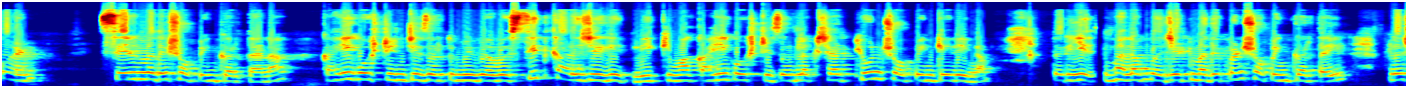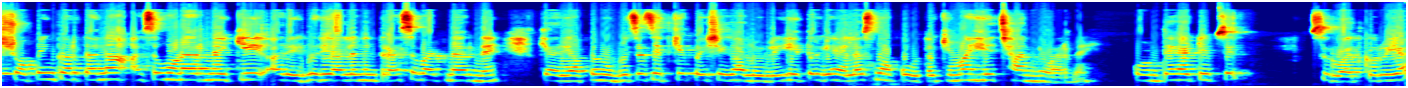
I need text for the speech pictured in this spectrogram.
पण सेलमध्ये शॉपिंग करताना काही गोष्टींची जर तुम्ही व्यवस्थित काळजी घेतली किंवा काही गोष्टी जर लक्षात ठेवून शॉपिंग केली ना तर ये तुम्हाला बजेटमध्ये पण शॉपिंग करता येईल. प्लस शॉपिंग करताना असं होणार नाही की अरे घरी आल्यानंतर असं वाटणार नाही की अरे आपण उगीच इतके पैसे घालवले हे तर घ्यायलाच नको होतं किंवा हे छान घेणार नाही. कोणत्या ह्या टिप्स आहेत? सुरुवात करूया.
